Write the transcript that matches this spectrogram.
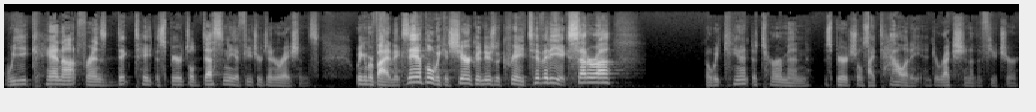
we cannot, friends, dictate the spiritual destiny of future generations. We can provide an example, we can share good news with creativity, etc but we can't determine the spiritual vitality and direction of the future.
